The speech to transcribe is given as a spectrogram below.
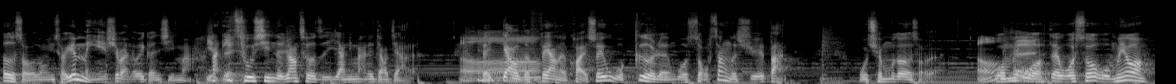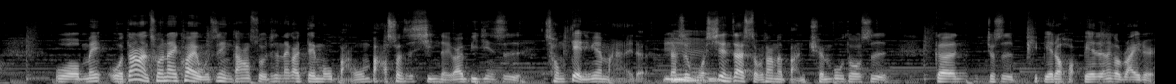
二手的东西出来，因为每年雪板都会更新嘛，它一出新的就像车子一样，你马上就掉价了，哦对，掉的非常的快，所以我个人我手上的雪板我全部都二手的，哦我没我对我说我没有，我没我当然除了那一块，我之前刚刚说的就是那块 demo 板，我们把它算是新的，因为毕竟是从店里面买来的。嗯但是我现在手上的板全部都是跟就是别别的滑别的那个 rider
